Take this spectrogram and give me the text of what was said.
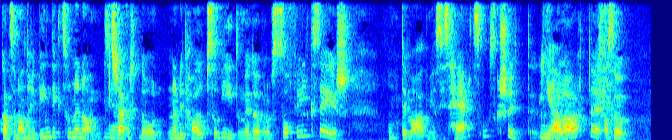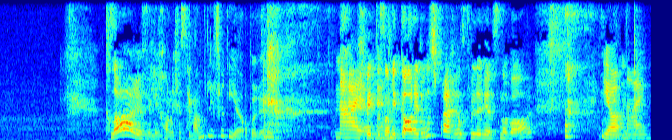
ganz eine andere Bindung zueinander. Es ist Ja. einfach noch, noch nicht halb so weit. Und wenn du aber so viel siehst, und der Mann hat mir sein Herz ausgeschüttet, auf Ja. alle Arten. Also, klar, vielleicht habe ich ein Händchen für dich, aber äh, Nein. ich will das auch gar nicht aussprechen, das Gefühl, wird es noch wahr. Ja, nein.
